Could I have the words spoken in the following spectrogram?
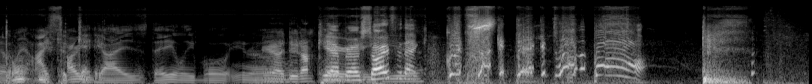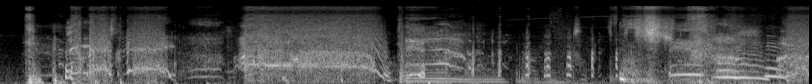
I, don't mean, I you carry guys daily, but you know. Yeah, dude, I'm kidding. Yeah, bro. you. Sorry for that. Quit sucking dick and throw the ball. you missed me. Oh!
